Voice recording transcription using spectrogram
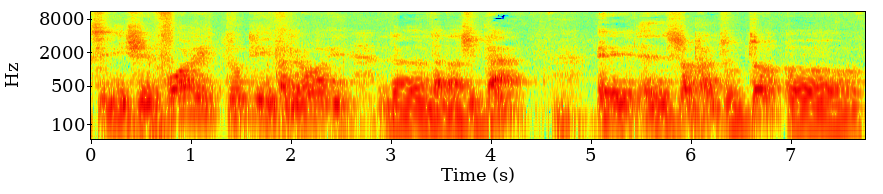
Si dice fuori tutti i padroni da, dalla città e eh, soprattutto oh,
